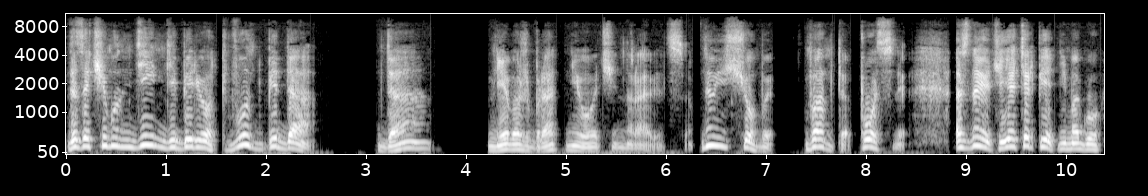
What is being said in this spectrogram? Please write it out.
Да зачем он деньги берет? Вот беда. Да, мне ваш брат не очень нравится. Ну еще бы. Вам-то после. А знаете, я терпеть не могу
